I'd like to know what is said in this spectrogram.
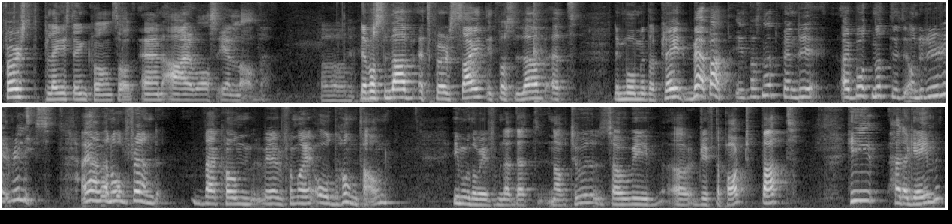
First PlayStation console, and I was in love. Uh, There was love at first sight. It was love at the moment I played. But but it was not when the I bought not the, on the re- release. I have an old friend back home from my old hometown. He moved away from that, that now too, so we uh, drift apart. But he had a game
